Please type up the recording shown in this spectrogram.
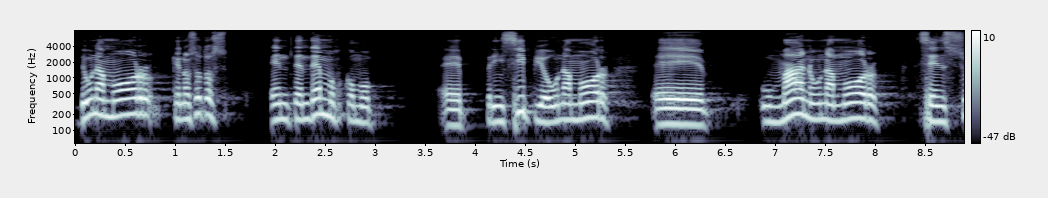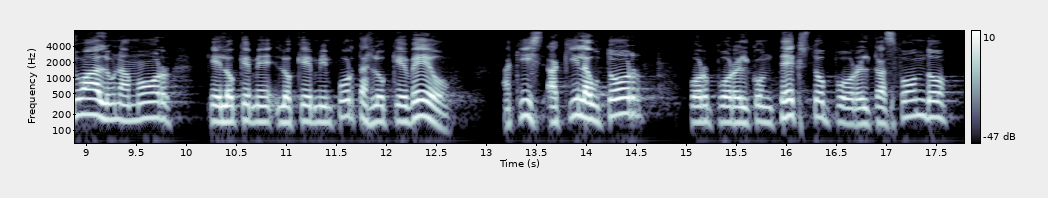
de un amor que nosotros entendemos como eh, principio, un amor eh, humano, un amor sensual, un amor que lo que me, lo que me importa es lo que veo. Aquí, aquí el autor, por, por el contexto, por el trasfondo,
